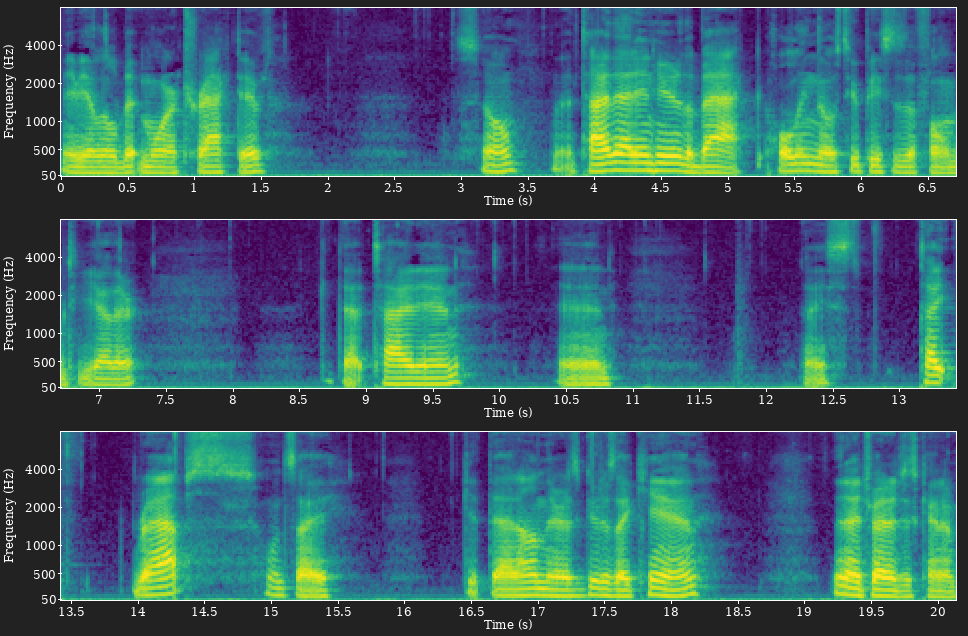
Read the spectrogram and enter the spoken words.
maybe a little bit more attractive. So tie that in here to the back, holding those two pieces of foam together get that tied in. And nice tight wraps. Once I get that on there as good as I can then I try to just kind of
